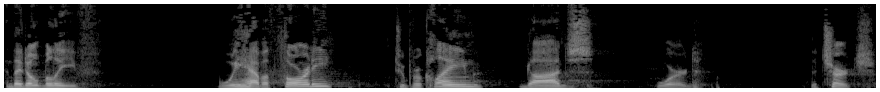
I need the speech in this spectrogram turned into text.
and they don't believe. We have authority to proclaim God's word. The church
